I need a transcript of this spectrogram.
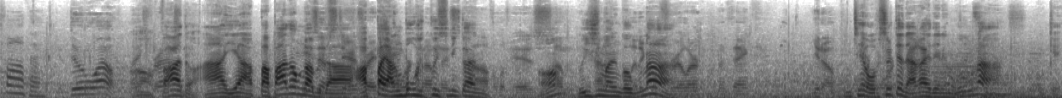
Father. Doing well. 어. 파더. 아, 얘 아빠 빠던가 보다. 아빠 양복 입고 있으니까 his, 어? some 의심하는 political 거구나. know, 쟤 없을 때 나가야 되는 거구나. 오케이.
